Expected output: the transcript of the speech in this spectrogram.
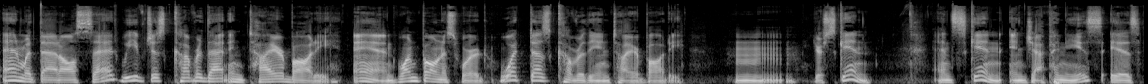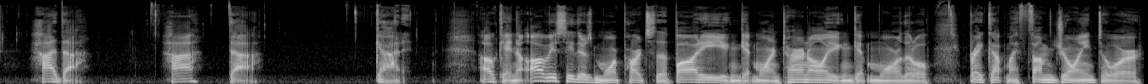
And with that all said, we've just covered that entire body. And one bonus word what does cover the entire body? Hmm, your skin. And skin in Japanese is hada. Hada. Got it. Okay, now obviously there's more parts of the body. You can get more internal, you can get more little break up my thumb joint or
